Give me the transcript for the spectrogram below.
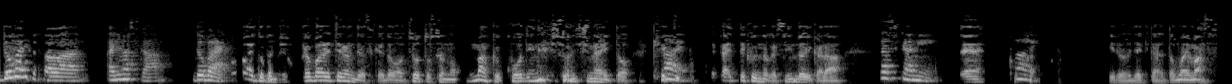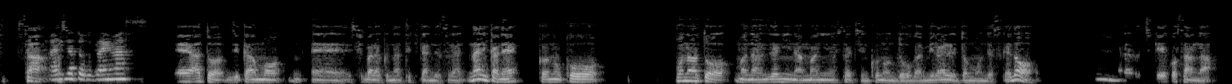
ドバイとかはありますか？ドバイ。ドバイとかも呼ばれてるんですけど、ちょっとその、うまくコーディネーションしないと、結はい局帰ってくるのがしんどいから、確かに。ね、はい。いろいろできたらと思います。さああ、りがとうございます。えーあと、時間も、えーしばらくなってきたんですが、何かね、この、こう、この後、まあ、何千人何万人の人たちにこの動画見られると思うんですけど、うん原口恵子さんが、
